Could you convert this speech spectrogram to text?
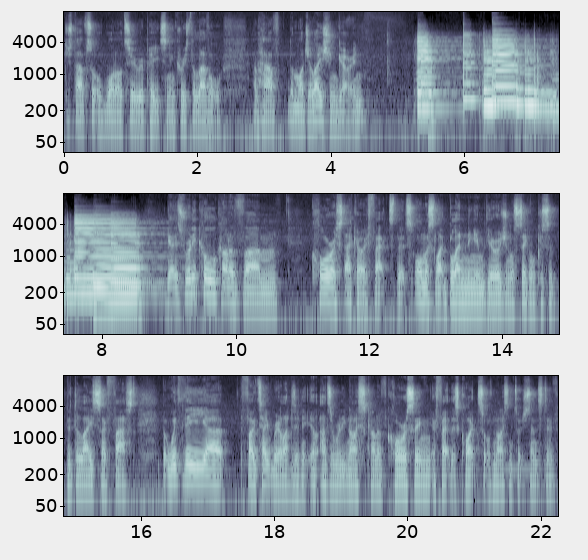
just have sort of one or two repeats and increase the level and have the modulation going. You get this really cool kind of um, chorused echo effect that's almost like blending in with the original signal because the delay's so fast. But with the uh, faux tape reel added in it, it adds a really nice kind of chorusing effect that's quite sort of nice and touch sensitive.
